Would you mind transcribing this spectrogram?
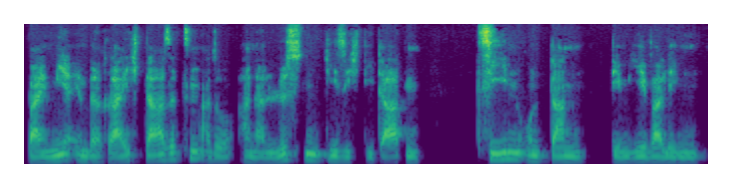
bei mir im Bereich da sitzen, also Analysten, die sich die Daten ziehen und dann dem jeweiligen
